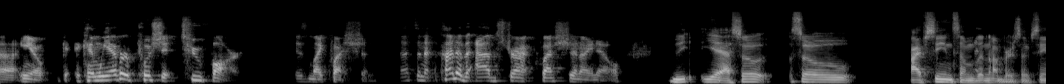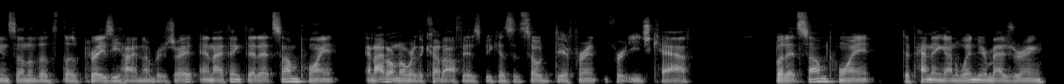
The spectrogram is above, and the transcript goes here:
uh, you know can we ever push it too far is my question that's a kind of abstract question, I know. Yeah, so so I've seen some of the numbers. I've seen some of the, the crazy high numbers, right? And I think that at some point, and I don't know where the cutoff is because it's so different for each calf, but at some point, depending on when you're measuring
